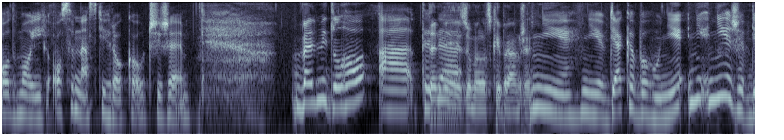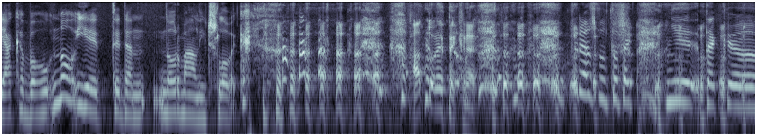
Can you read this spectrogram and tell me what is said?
od mojich 18 rokov, čiže Veľmi dlho. A teda... Ten nie je z umeleckej branže? Nie, nie, vďaka Bohu. Nie, nie, nie, že vďaka Bohu. No, je teda normálny človek. a to je pekné. Teraz som to tak... Nie, tak uh,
